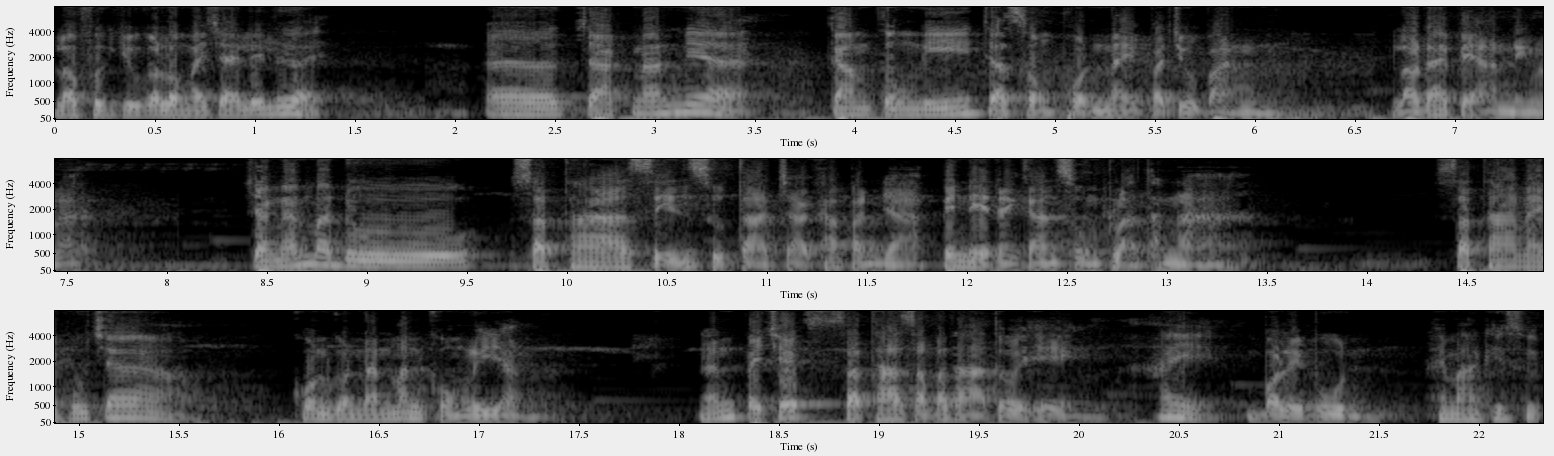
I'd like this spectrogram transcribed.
เราฝึกอยู่กับลมหายใจเรื่อยๆจากนั้นเนี่ยกรรมตรงนี้จะส่งผลในปัจจุบัน เราได้ไปอันหนึ่งล้วจากนั้นมาดูศรัทธาศีลสุตตาจาระปัญญา เป็นเหตุในการสมปรารถนาศรัทธาในพระเจ้า คนคนนั้นมั่นคงหรือยังนั้นไปเช็คศรัทธาสัมปทาตัวเองให้บริบูรณ์ให้มากที่สุด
